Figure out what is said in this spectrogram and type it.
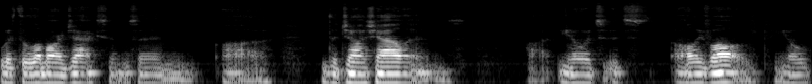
with the Lamar Jacksons and uh, the Josh Allens. Uh, you know, it's it's all evolved. You know,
